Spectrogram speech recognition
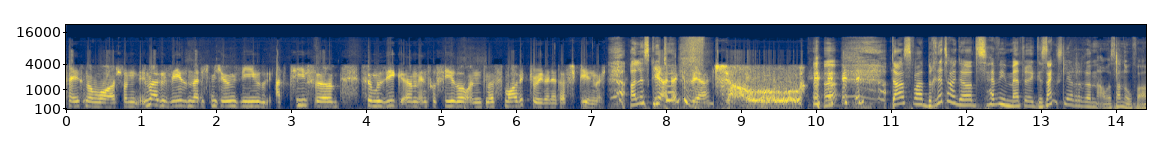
Face No More. Schon immer gewesen, seit ich mich irgendwie aktiv äh, für Musik ähm, interessiere und eine Small Victory, wenn ihr das spielen möchtet. Alles Gute. Ja, danke sehr. Ciao. das war Britta Götz, Heavy Metal Gesangslehrerin aus Hannover.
